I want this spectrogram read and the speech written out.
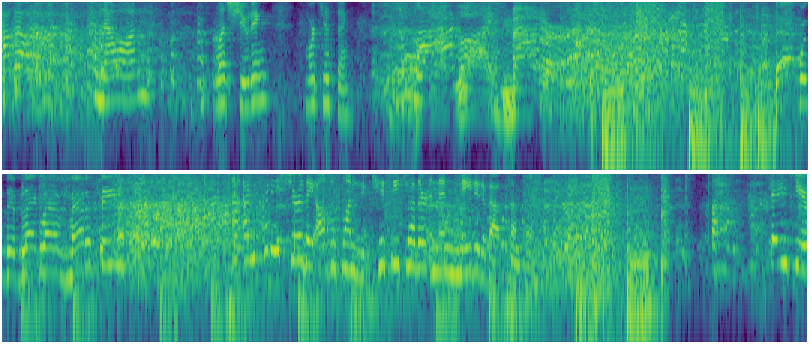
How about from now on, less shooting, more kissing? Black Lives Matter. That was their Black Lives Matter scene? I- I'm pretty sure they all just wanted to kiss each other and then made it about something. Thank you.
